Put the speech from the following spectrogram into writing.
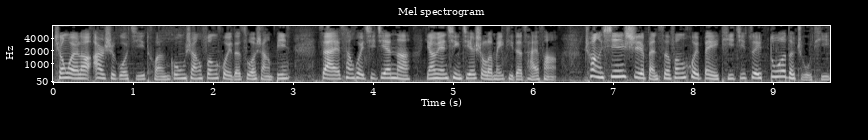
成为了二十国集团工商峰会的座上宾。在参会期间呢，杨元庆接受了媒体的采访。创新是本次峰会被提及最多的主题。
